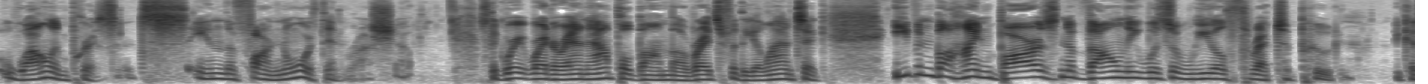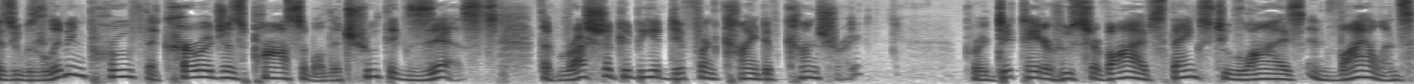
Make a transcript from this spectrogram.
while imprisoned in the far north in Russia. So the great writer Anne Applebaum uh, writes for The Atlantic Even behind bars, Navalny was a real threat to Putin because he was living proof that courage is possible, that truth exists, that Russia could be a different kind of country. For a dictator who survives thanks to lies and violence,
